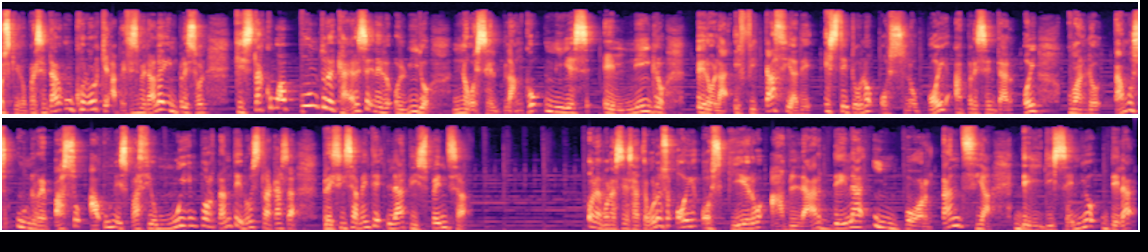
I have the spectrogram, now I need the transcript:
os quiero presentar un color que a veces me da la impresión que está como a punto de caerse en el olvido. No es el blanco ni es el negro, pero la eficacia de este tono os lo voy a presentar hoy cuando damos un repaso a un espacio muy importante en nuestra casa, precisamente la dispensa. Hola, buenas días a todos. Hoy os quiero hablar de la importancia del diseño de la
